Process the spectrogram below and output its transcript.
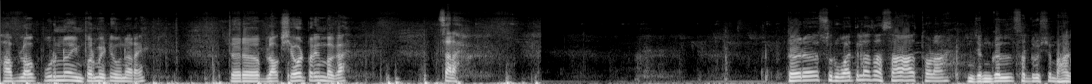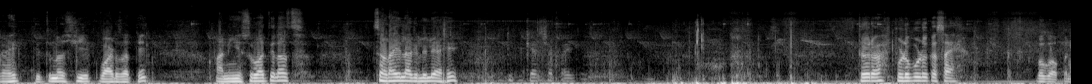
हा ब्लॉग पूर्ण इन्फॉर्मेटिव्ह होणार आहे. तर ब्लॉग शेवटपर्यंत बघा. चला. तर सुरुवातीलाच असा थोडा जंगल सदृश भाग आहे. तिथून अशी एक वाढ जाते. आणि सुरुवातीलाच चढाई लागलेली आहे. तर पुढं पुढं कसं आहे? बघू आपण.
